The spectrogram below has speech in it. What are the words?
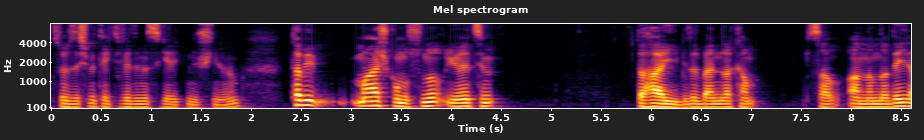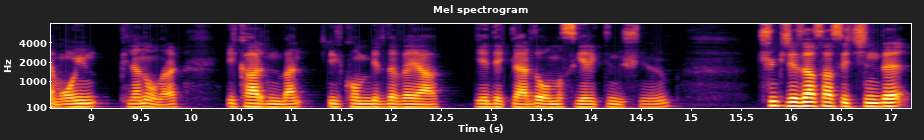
sözleşme teklif edilmesi gerektiğini düşünüyorum. Tabii maaş konusunu yönetim daha iyi bilir. Ben rakamsal anlamda değil ama oyun planı olarak Icardi'nin ben ilk 11'de veya yedeklerde olması gerektiğini düşünüyorum. Çünkü ceza sahası içinde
